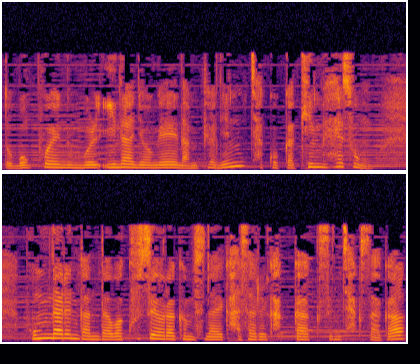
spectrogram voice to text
또 목포의 눈물 이난영의 남편인 작곡가 김혜송, 봄날은 간다와 쿠세어라 금스나의 가사를 각각 쓴 작사가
